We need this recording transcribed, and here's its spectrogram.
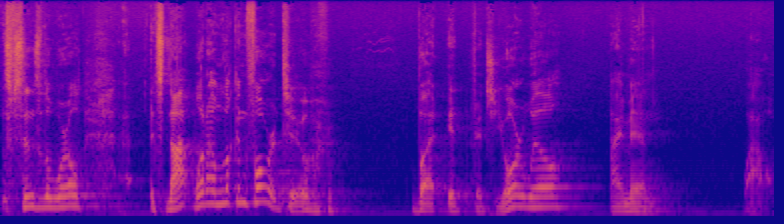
sins of the world, it's not what I'm looking forward to. But if it's your will, I'm in. Wow.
